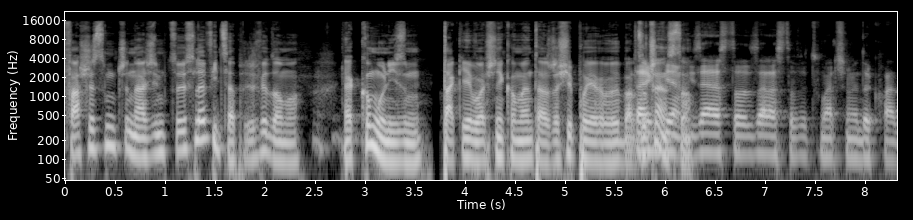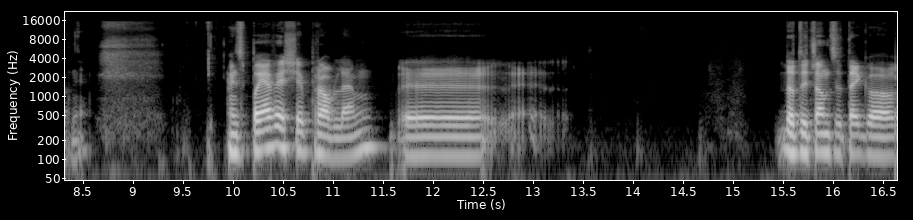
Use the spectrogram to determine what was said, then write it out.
Faszyzm czy nazizm to jest lewica, przecież wiadomo. Jak komunizm takie właśnie komentarze się pojawiały bardzo tak, często. Wiem. I zaraz to, zaraz to wytłumaczymy dokładnie. Więc pojawia się problem yy, dotyczący tego,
